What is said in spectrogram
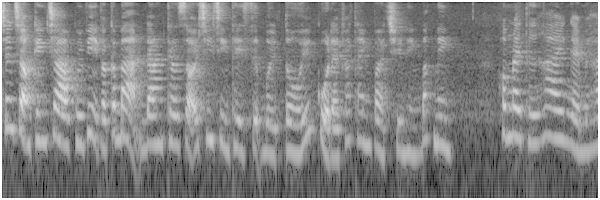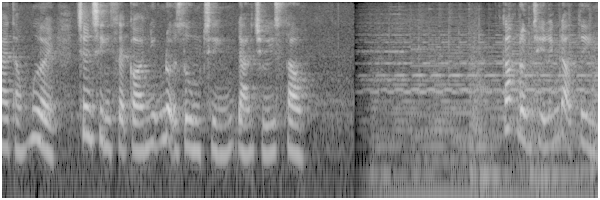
Trân trọng kính chào quý vị và các bạn đang theo dõi chương trình Thời sự buổi tối của Đài Phát thanh và Truyền hình Bắc Ninh. Hôm nay thứ hai ngày 12 tháng 10, chương trình sẽ có những nội dung chính đáng chú ý sau. Các đồng chí lãnh đạo tỉnh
